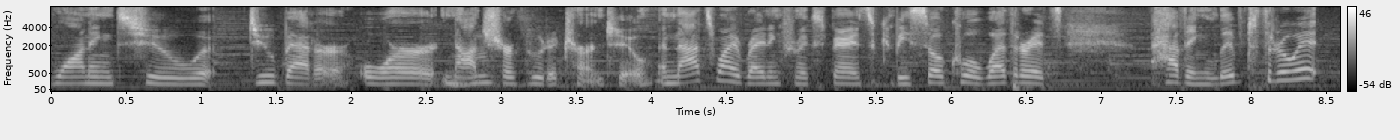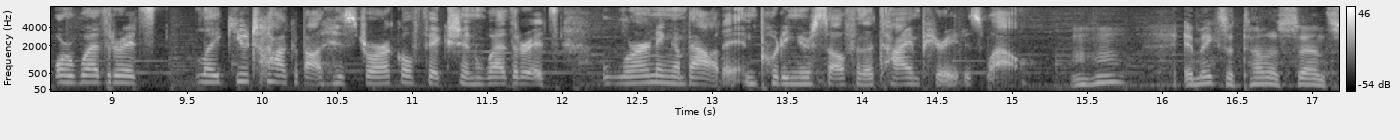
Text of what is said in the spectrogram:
wanting to do better or not sure who to turn to. And that's why writing from experience can be so cool, whether it's having lived through it or whether it's like you talk about historical fiction, whether it's learning about it and putting yourself in the time period as well. Mm-hmm. It makes a ton of sense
